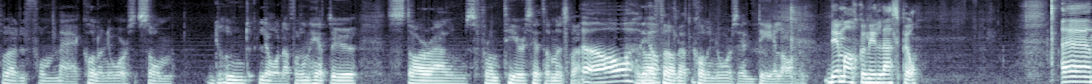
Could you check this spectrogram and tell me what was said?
tror jag du får med Colony Wars som grundlåda. För den heter ju Star Realms Frontiers heter den nu tror jag. Ja, Och jag har för mig att Colony Wars är en del av den. Det märker ni läs på. Eh,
